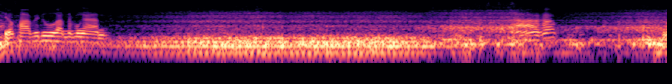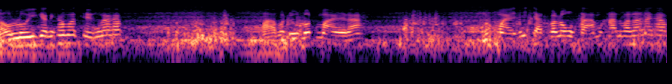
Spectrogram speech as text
เดี๋ยวพาไปดูการทำงาน ครับ เราลุยกันเข้ามาถึงแล้วครับพามาดูรถใหม่นะ รถใหม่ที่จัดมาลงสามคันวันนั้นนะครับ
